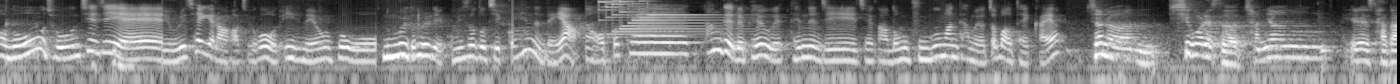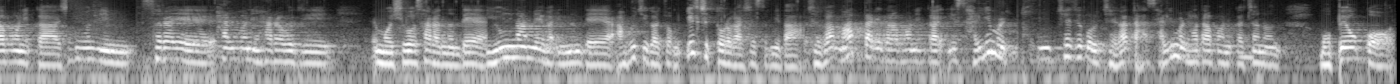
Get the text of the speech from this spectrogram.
아, 너무 좋은 취지의 요리책이라 가지고 이 내용을 보고 눈물도 흘리고 미소도 짓고 했는데요. 어떻게 한글을 배우게 됐는지 제가 너무 궁금한데 한번 여쭤봐도 될까요? 저는 시골에서 청년에 사다 보니까 부모님 설아의 할머니, 할아버지 모시고 살았는데 육남매가 있는데 아버지가 좀 일찍 돌아가셨습니다. 제가 맏딸이다 보니까 이 살림을 통체적으로 제가 다 살림을 하다 보니까 저는 못 배웠고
